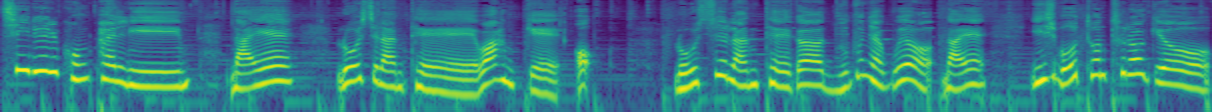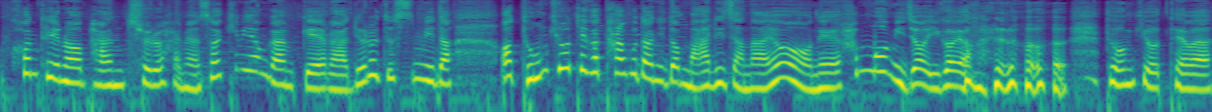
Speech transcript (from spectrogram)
7108님, 나의 로실한테와 함께, 어, 로실란테가 누구냐고요? 나의 25톤 트럭이요. 컨테이너 반출을 하면서 김희영과 함께 라디오를 듣습니다. 아, 돈키호테가 타고 다니던 말이잖아요. 네, 한 몸이죠. 이거야말로. 돈키호테와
